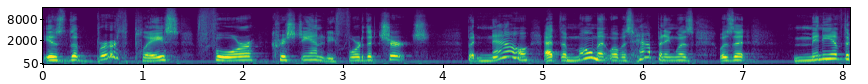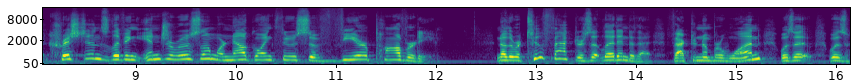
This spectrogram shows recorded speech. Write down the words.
is the birthplace for Christianity, for the church. But now, at the moment, what was happening was, was that many of the Christians living in Jerusalem were now going through severe poverty. Now, there were two factors that led into that. Factor number one was, a, was,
